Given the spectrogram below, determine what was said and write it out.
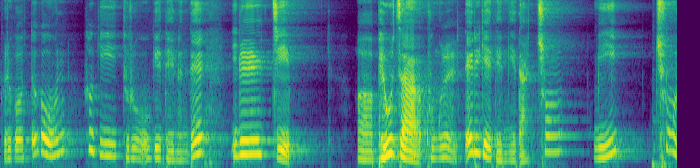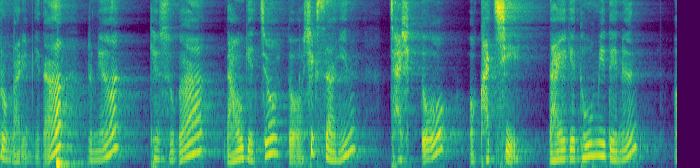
그리고 뜨거운 흙이 들어오게 되는데 일집 어, 배우자 궁을 때리게 됩니다. 충, 미, 충으로 말입니다. 그러면 개수가 나오겠죠. 또 식상인 자식도 어, 같이 나에게 도움이 되는 어,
